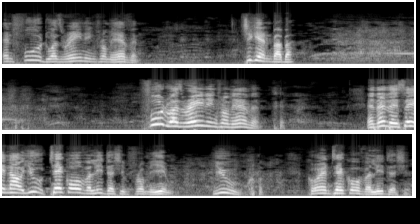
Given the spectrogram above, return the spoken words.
and food was raining from heaven. Chicken, Baba. Food was raining from heaven. and then they say, now you take over leadership from him. You. Go and take over leadership.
